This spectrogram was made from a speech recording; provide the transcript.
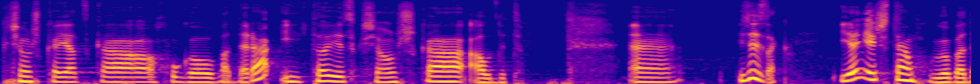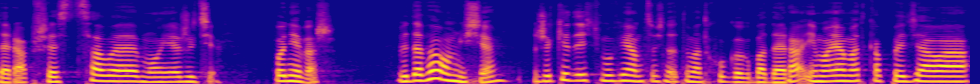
książkę Jacka Hugo Badera i to jest książka Audyt. E, I to jest tak. Ja nie czytałam Hugo Badera przez całe moje życie, ponieważ wydawało mi się, że kiedyś mówiłam coś na temat Hugo Badera i moja matka powiedziała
